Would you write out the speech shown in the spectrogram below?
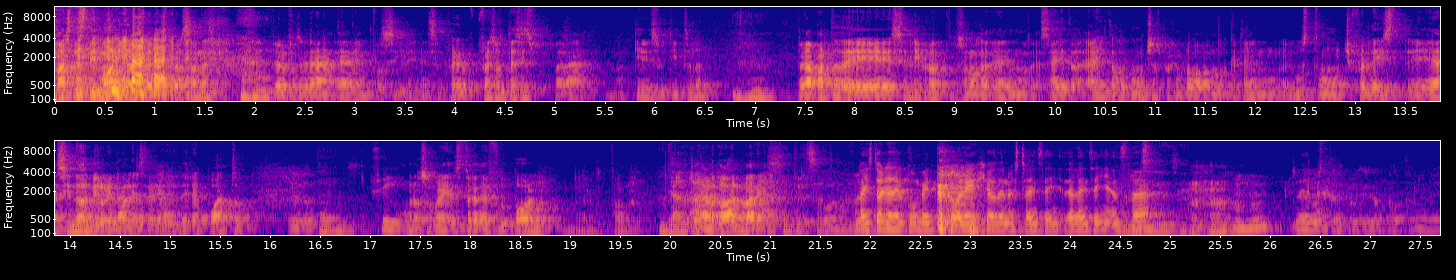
más testimonios de las personas, pero pues era, era imposible. Eso fue, fue su tesis para adquirir su título. Pero aparte de ese libro, pues hemos, hemos- se ha editado- muchos. Por ejemplo, uno que también me gustó mucho fue el de eh, Haciendas Virreinales de, de Irapuato. Ya lo tenemos. Sí. Uno sobre historia del fútbol, Ya- Gerardo Álvarez. Interesante. La historia del convento y colegio de, nuestra enseñ- de la enseñanza. De los templos de Irapuato también hay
